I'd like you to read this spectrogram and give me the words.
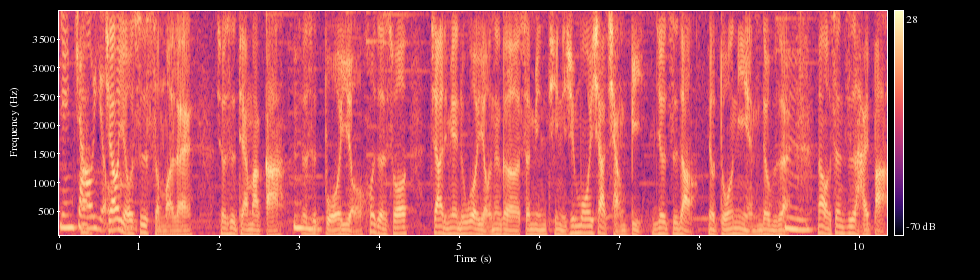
烟焦油，焦油是什么嘞？就是点玛嘎，就是柏油，或者说。家里面如果有那个神明厅，你去摸一下墙壁，你就知道有多黏，对不对？嗯。那我甚至还把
